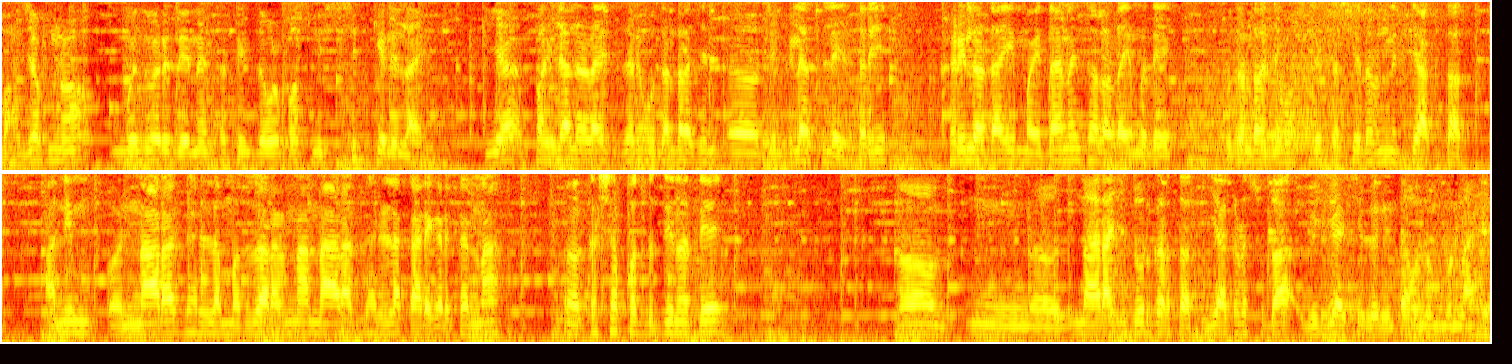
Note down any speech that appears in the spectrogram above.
भाजपनं उमेदवारी देण्यासाठी जवळपास निश्चित केलेलं आहे. या पहिल्या लढाईत जरी उदयनराजे जिंकले असले तरी खरी लढाई मैदानाच्या लढाईमध्ये उदयनराजे भोसले कशी रणनीती आखतात आणि नाराज झालेल्या मतदारांना नाराज झालेल्या कार्यकर्त्यांना कशा पद्धतीनं ते नाराजी दूर करतात. याकडे सुद्धा विजयाची गणितं अवलंबून आहेत.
